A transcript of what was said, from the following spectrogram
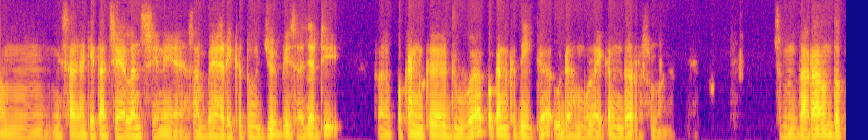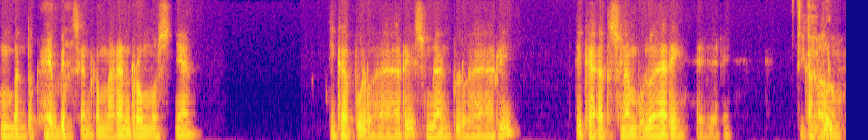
um, misalnya kita challenge ini ya sampai hari ketujuh bisa jadi pekan kedua, pekan ketiga udah mulai kendor semangatnya. Sementara untuk membentuk Mhm. habits kan kemarin rumusnya 30 hari, 90 hari, 360 hari. Ya, jadi 30, kalau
